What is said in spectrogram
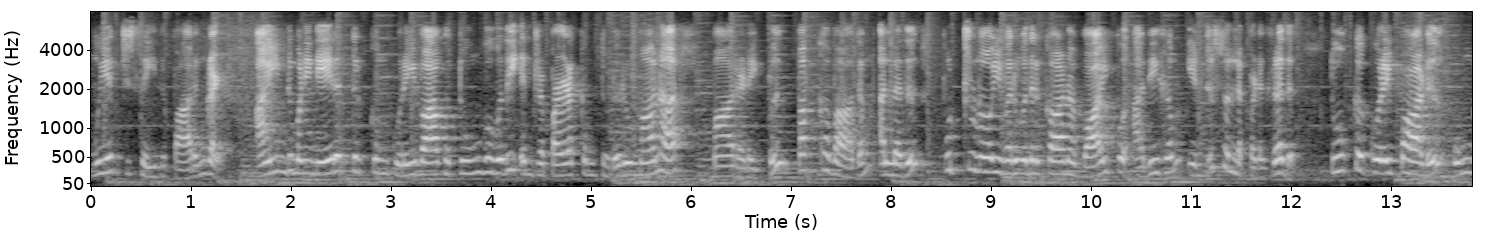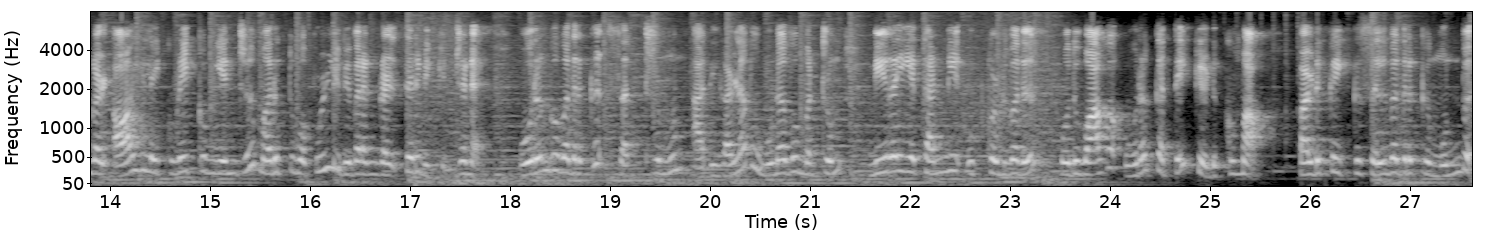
முயற்சி செய்து பாருங்கள். ஐந்து மணி நேரத்திற்கும் குறைவாக தூங்குவது என்ற பழக்கம் தொடருமானால் மாரடைப்பு பக்கவாதம் அல்லது புற்றுநோய் வருவதற்கான வாய்ப்பு அதிகம் என்று சொல்லப்படுகிறது. தூக்க குறைபாடு உங்கள் ஆயுளை குறைக்கும் என்று மருத்துவ புள்ளி விவரங்கள் தெரிவிக்கின்றன. உறங்குவதற்கு சற்று முன் அதிகளவு உணவு மற்றும் நிறைய தண்ணீர் உட்கொள்வது பொதுவாக உறக்கத்தை கெடுக்குமா? படுக்கைக்கு செல்வதற்கு முன்பு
